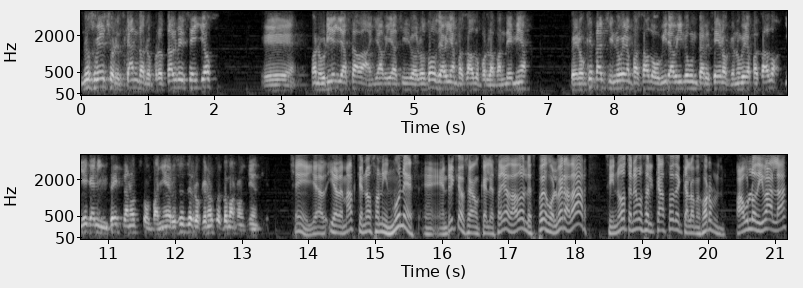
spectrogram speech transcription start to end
no se hubiera hecho el escándalo, pero tal vez ellos, eh, bueno, Uriel ya estaba, ya había sido, los dos ya habían pasado por la pandemia, pero qué tal si no hubieran pasado, hubiera habido un tercero que no hubiera pasado, llegan infectan a otros compañeros, eso es de lo que no se toma conciencia. Sí, y, a- y además que no son inmunes, eh, Enrique, o sea, aunque les haya dado, les puede volver a dar. Si no, tenemos el caso de que a lo mejor Paulo Dybala,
